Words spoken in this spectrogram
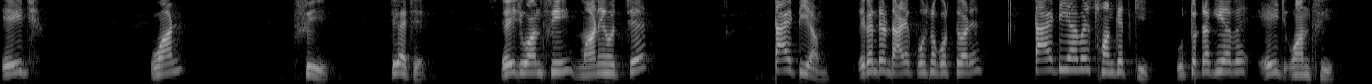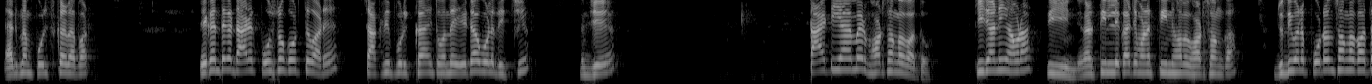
এইচ ওয়ান থ্রি ঠিক আছে? এইচ ওয়ান থ্রি মানে হচ্ছে টাইটিয়াম এখান থেকে ডাইরেক্ট প্রশ্ন করতে পারে টাইটিয়ামের সংকেত কী? উত্তরটা কী হবে? এইচ ওয়ান থ্রি একদম পরিষ্কার ব্যাপার। এখান থেকে ডাইরেক্ট প্রশ্ন করতে পারে চাকরি পরীক্ষায়। তোমাদের এটাও বলে দিচ্ছি যে টাইটিয়ামের ভর সংখ্যা কত? কি জানি আমরা? তিন। এখানে তিন লেখা আছে মানে তিন হবে ভর সংখ্যা। যদি বলে প্রোটন সংখ্যা কত?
